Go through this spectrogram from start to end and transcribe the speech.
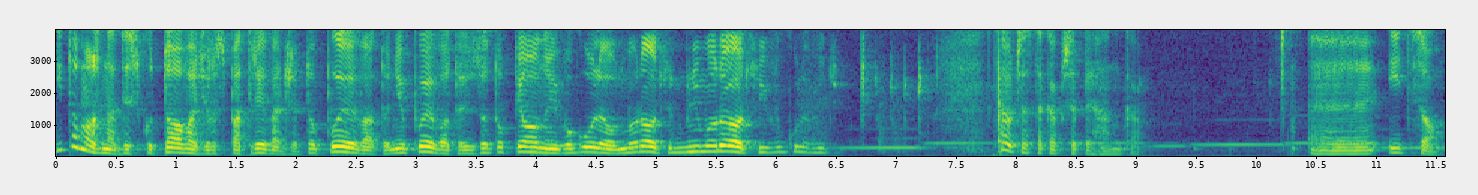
i to można dyskutować, rozpatrywać, że to pływa, to nie pływa, to jest zatopione i w ogóle on ma rację, nie ma racji i w ogóle wiecie. Cały czas taka przepychanka. Yy, I co?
